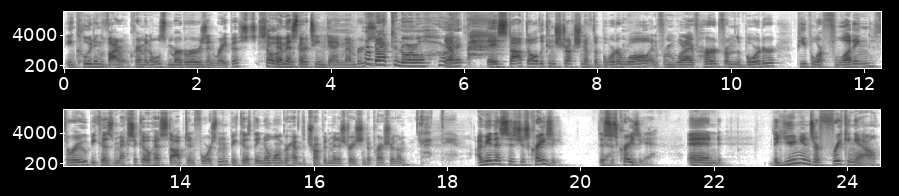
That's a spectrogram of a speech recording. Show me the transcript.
including violent criminals, murderers, and rapists. So, MS 13 gang members. We're back to normal. All Yep. right. They stopped all the construction of the border wall, and from what I've heard from the border, people are flooding through because Mexico has stopped enforcement because they no longer have the Trump administration to pressure them. God damn. I mean, this is just crazy. This Yeah. is crazy. Yeah. And the unions are freaking out.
